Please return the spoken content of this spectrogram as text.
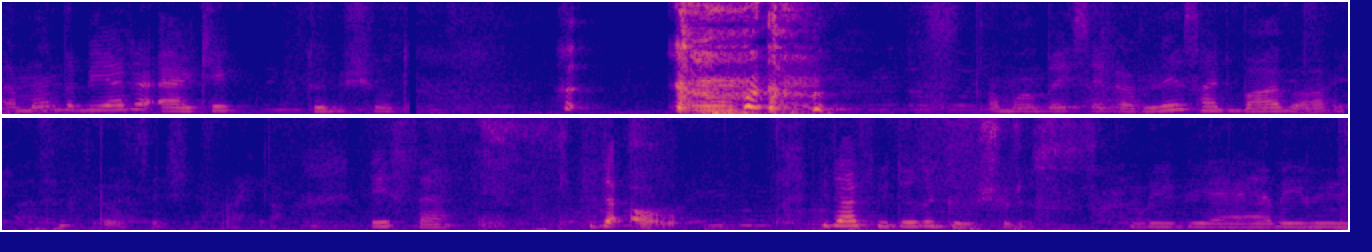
Amanda bir ara erkek dönüşüyordu. Amanda'yı seviyorum. Neyse hadi bay bay. Böyle şey. Neyse. Bir de al. Bir dahaki videoda görüşürüz. Baby, baby.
